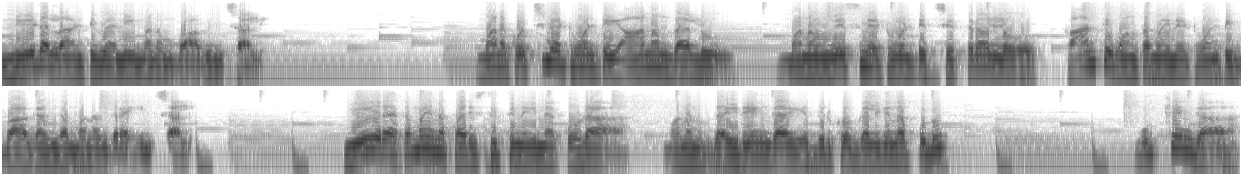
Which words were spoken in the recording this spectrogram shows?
నీడ లాంటివి అని మనం భావించాలి. మనకొచ్చినటువంటి ఆనందాలు మనం వేసినటువంటి చిత్రంలో కాంతివంతమైనటువంటి భాగంగా మనం గ్రహించాలి. ఏ రకమైన పరిస్థితినైనా కూడా మనం ధైర్యంగా ఎదుర్కోగలిగినప్పుడు ముఖ్యంగా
